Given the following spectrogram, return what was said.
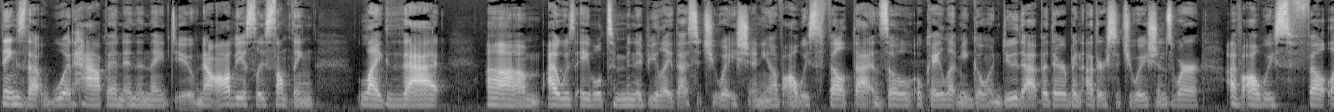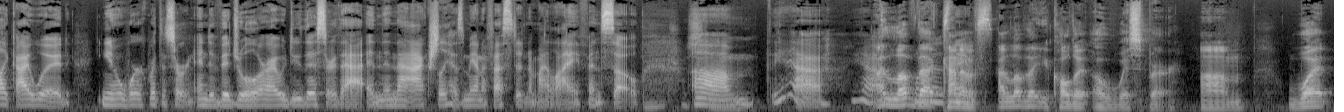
things that would happen and then they do. Now, obviously, something like that. Um, I was able to manipulate that situation. You know, I've always felt that. And so, okay, let me go and do that. But there have been other situations where I've always felt like I would, you know, work with a certain individual or I would do this or that. And then that actually has manifested in my life. And so, um, yeah, yeah. I love that kind things. of. I love that you called it a whisper. Um, what,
